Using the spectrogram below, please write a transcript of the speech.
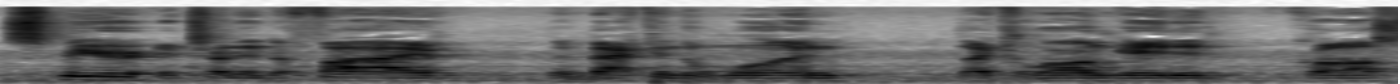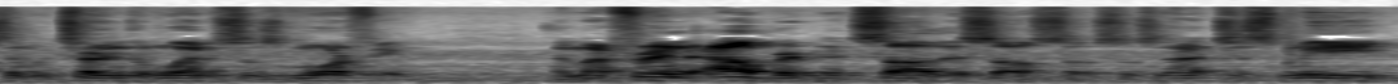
spirit, it turned into five, then back into one, like elongated, crossed, and we turned into one, so it was morphing. And my friend Albert had saw this also, so it's not just me,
